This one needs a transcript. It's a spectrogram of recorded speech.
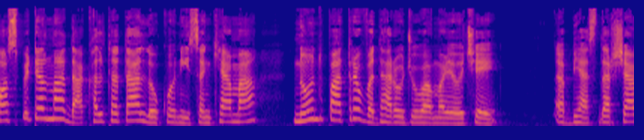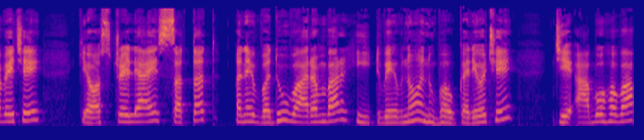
હોસ્પિટલમાં દાખલ થતા લોકોની સંખ્યામાં નોંધપાત્ર વધારો જોવા મળ્યો છે. અભ્યાસ દર્શાવે છે કે ઓસ્ટ્રેલિયાએ સતત અને વધુ વારંવાર હીટ વેવનો અનુભવ કર્યો છે જે આબોહવા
